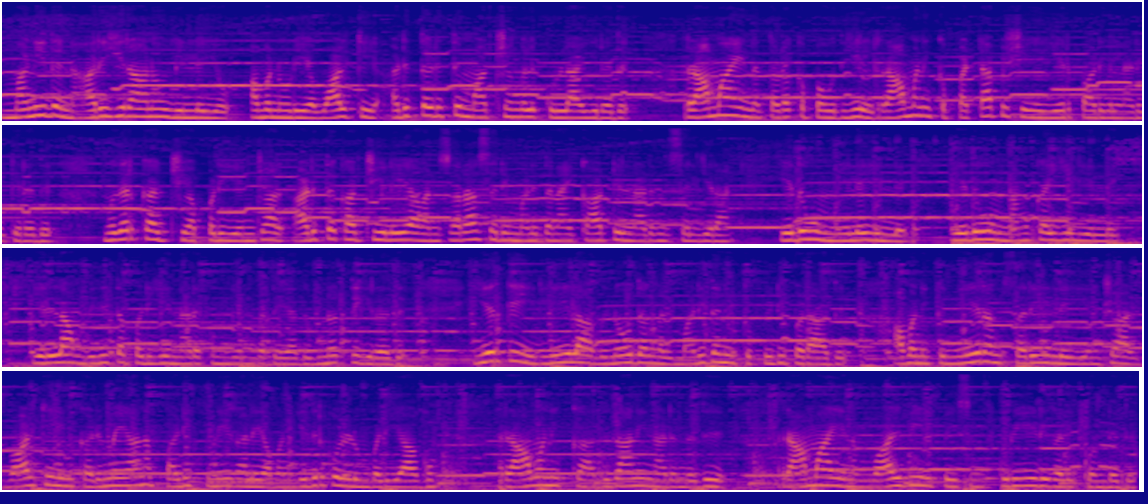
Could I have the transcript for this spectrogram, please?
மனிதன் அறிகிறானோ இல்லையோ அவனுடைய வாழ்க்கை அடுத்தடுத்து மாற்றங்களுக்குள்ளாகிறது. ராமாயண தொடக்க பகுதியில் ராமனுக்கு பட்டாபிஷேக ஏற்பாடுகள் நடக்கிறது. முதற்காட்சி அப்படி என்றால் அடுத்த காட்சியிலேயே அவன் சராசரி மனிதனாய் காட்டில் நடந்து செல்கிறான். எதுவும் நிலையில்லை எதுவும் நம் கையில் இல்லை. எல்லாம் விதித்தபடியே நடக்கும் என்பதை அது உணர்த்துகிறது. இயற்கையின் லீலா வினோதங்கள் மனிதனுக்கு பிடிபடாது. அவனுக்கு நேரம் சரியில்லை என்றால் வாழ்க்கையின் கடுமையான படிப்பினைகளை அவன் எதிர்கொள்ளும்படியாகும். ராமனுக்கு அதுதானே நடந்தது. ராமாயணம் வாழ்வியல் பேசும் குறியீடுகளை கொண்டது.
